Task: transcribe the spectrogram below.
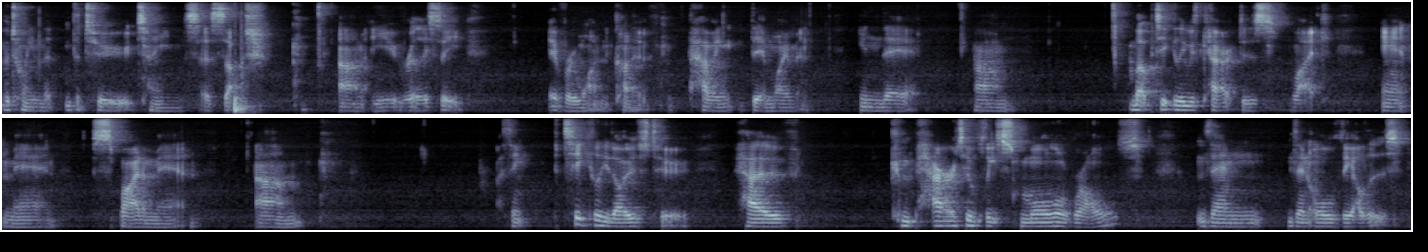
between the, the two teams as such. Um, and you really see everyone kind of having their moment in there. Um, but particularly with characters like Ant Man, Spider Man, um, I think particularly those two have comparatively smaller roles than than all the others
